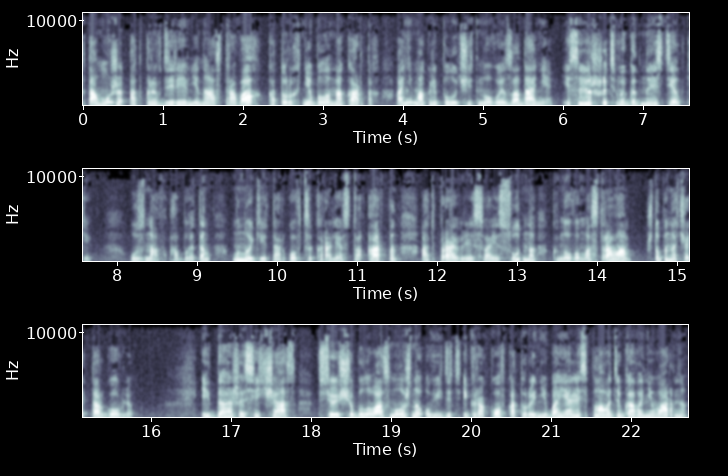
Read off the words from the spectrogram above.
к тому же, открыв деревни на островах, которых не было на картах, они могли получить новые задания и совершить выгодные сделки. Узнав об этом, многие торговцы королевства Арпан отправили свои судна к новым островам, чтобы начать торговлю. И даже сейчас все еще было возможно увидеть игроков, которые не боялись плавать в гавани Варна,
